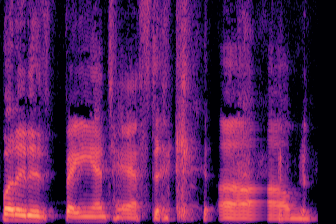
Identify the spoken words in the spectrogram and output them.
but it is fantastic. Um,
